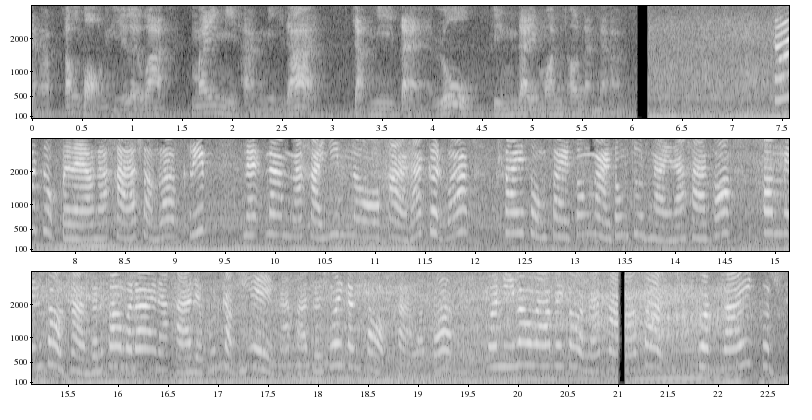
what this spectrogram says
นะครับ ต้องบอกอย่างนี้เลยว่าไม่มีทางมีได้ จะมีแต่ลูกพิงไดมอนด์เท่านั้นนะครับ ก็จบไปแล้วนะคะสำหรับคลิปแนะนำนะคะยิมโนค่ะ ถ้าเกิดว่าใครสงสัยตรงไหนตรงจุดไหนนะคะ ก็คอมเมนต์สอบถามกันเข้ามาได้นะคะ เดี๋ยวพุ่นกับพี่เอกนะคะ จะช่วยกันตอบค่ะแล้วก็ วันนี้เราลาไปก่อนนะคะ ฝากกดไลค์ กดแช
